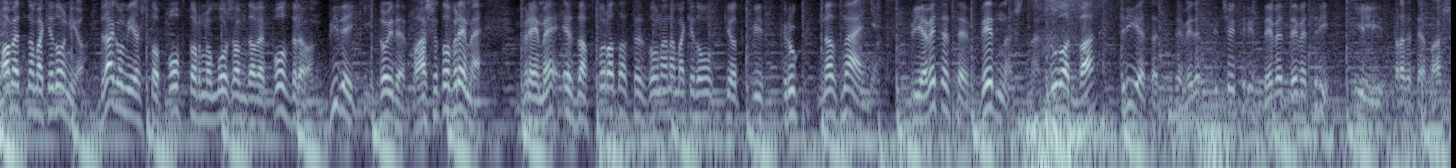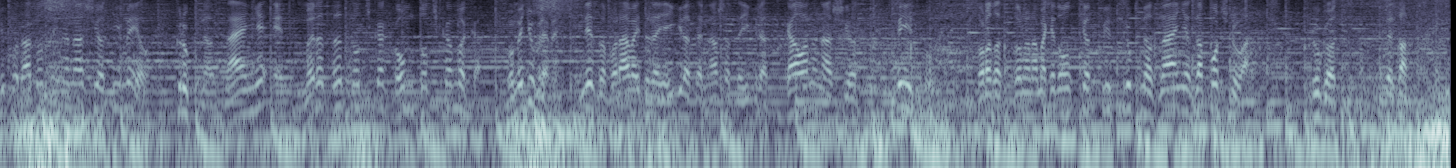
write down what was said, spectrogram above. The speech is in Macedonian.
Омет на Македонија. Драго ми е што повторно можам да ве поздравам, бидејќи дојде вашето време. Време е за втората сезона на македонскиот квиз Круг на знаење. Пријавете се веднаш на 02 30 94 993 или испратете ваши податоци на нашиот имејл krugnaznaење.mrt.com.mk Во меѓувреме, не заборавајте да ја играте нашата игра Скала на нашиот Facebook. Втората сезона на македонскиот квиз Круг на знаење започнува. Кругот се затвора.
